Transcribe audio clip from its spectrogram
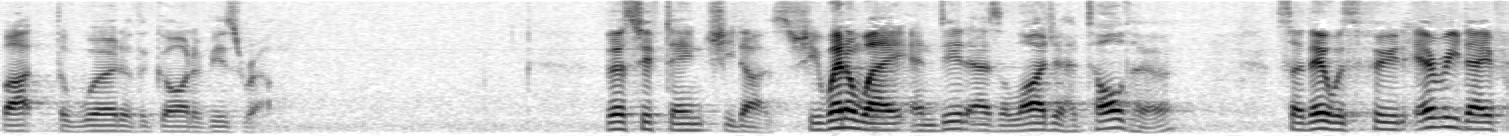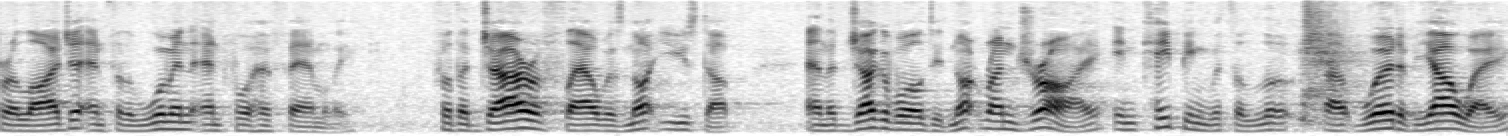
but the word of the God of Israel? Verse 15, she does. She went away and did as Elijah had told her. So there was food every day for Elijah and for the woman and for her family. For the jar of flour was not used up and the jug of oil did not run dry, in keeping with the uh, word of Yahweh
